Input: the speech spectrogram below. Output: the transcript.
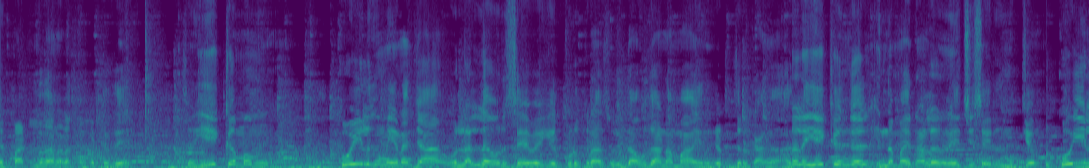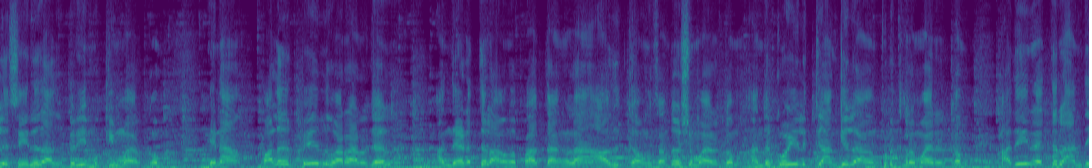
ஏற்பாட்டில் தான் நடக்கப்பட்டது. ஸோ ஏக்கமும் கோயிலுக்கும் இணைஞ்சால் ஒரு நல்ல ஒரு சேவைகள் கொடுக்குறான்னு சொல்லி தான் உதாரணமாக எனக்கு எடுத்திருக்காங்க. அதில் இயக்கங்கள் இந்த மாதிரி நல்ல நிகழ்ச்சி செய்கிறது முக்கியம். கோயிலில் செய்கிறது அது பெரிய முக்கியமாக இருக்கும். ஏன்னா பல பேர் வரார்கள். அந்த இடத்துல அவங்க பார்த்தாங்களா அதுக்கு அவங்க சந்தோஷமாக இருக்கும். அந்த கோயிலுக்கு அங்கீகாரம் கொடுக்குற மாதிரி இருக்கும். அதே நேரத்தில் அந்த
